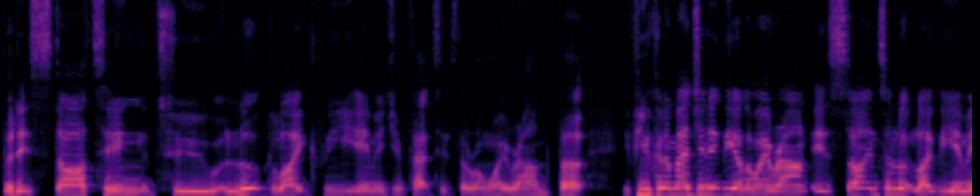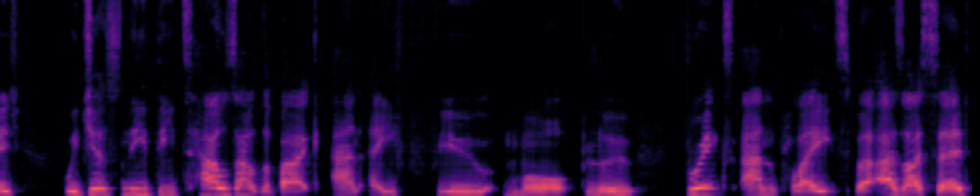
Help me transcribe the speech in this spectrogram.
but it's starting to look like the image. In fact, it's the wrong way around. But if you can imagine it the other way around, it's starting to look like the image. We just need the tails out the back and a few more blue bricks and plates. But as I said,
